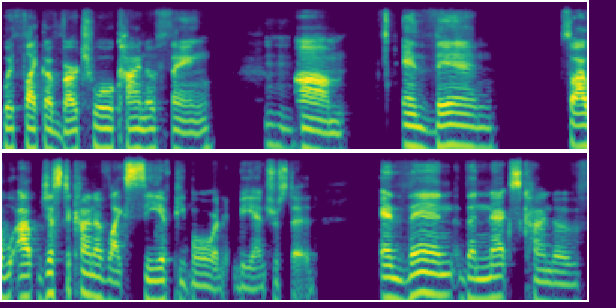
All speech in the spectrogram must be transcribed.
with like a virtual kind of thing. Mhm. Um and then so I just to kind of like see if people would be interested. And then the next kind of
